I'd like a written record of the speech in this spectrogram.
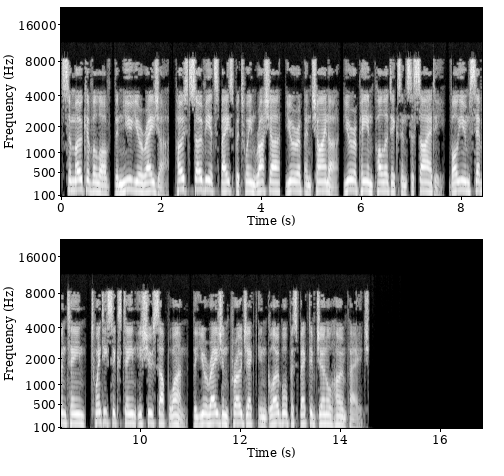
Samokhvalov, The New Eurasia, Post-Soviet Space Between Russia, Europe and China, European Politics and Society, Volume 17, 2016 Issue Sup 1, The Eurasian Project in Global Perspective Journal homepage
